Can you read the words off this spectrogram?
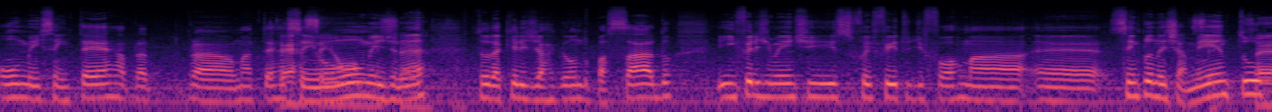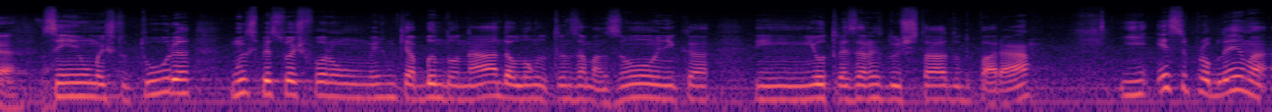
homens sem terra para uma terra, terra sem, sem, homens, homens né? É todo aquele jargão do passado. E infelizmente isso foi feito de forma é, sem planejamento, sem uma estrutura. Muitas pessoas foram mesmo que abandonadas ao longo da Transamazônica, em outras áreas do estado do Pará. E esse problema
